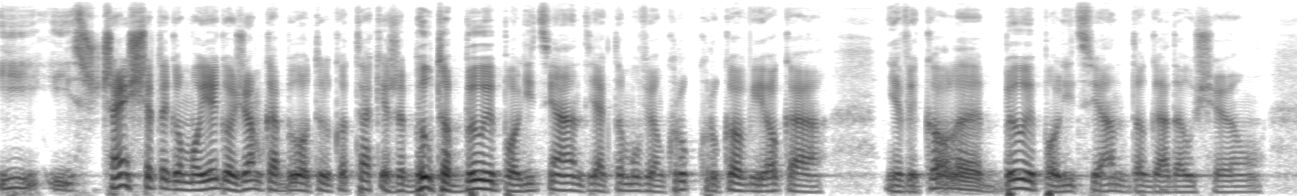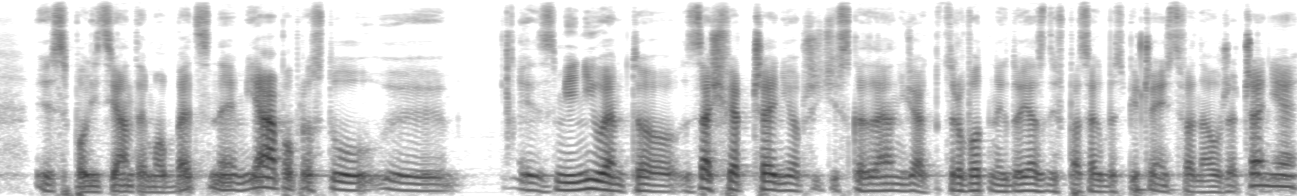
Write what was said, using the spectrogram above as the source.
I, I szczęście tego mojego ziomka było tylko takie, że był to były policjant, jak to mówią, kruk krukowi oka nie wykole, były policjant dogadał się y, z policjantem obecnym. Ja po prostu y, zmieniłem to zaświadczenie o przeciwwskazaniach zdrowotnych do jazdy w pasach bezpieczeństwa na orzeczenie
